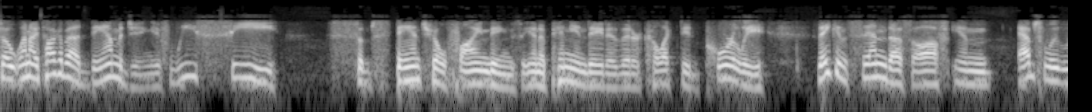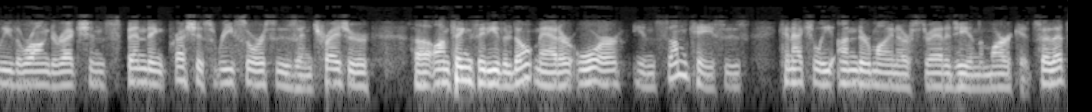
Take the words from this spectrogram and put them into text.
So when I talk about damaging, if we see substantial findings in opinion data that are collected poorly, they can send us off in absolutely the wrong direction, spending precious resources and treasure uh, on things that either don't matter or, in some cases, can actually undermine our strategy in the market. So that's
